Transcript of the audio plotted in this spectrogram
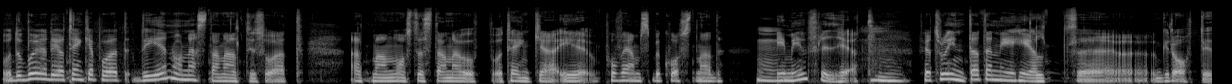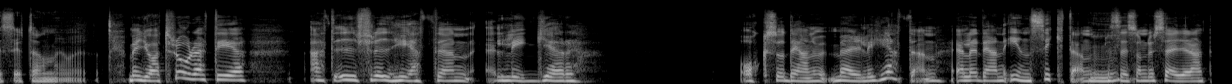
Och då började jag tänka på att det är nog nästan alltid så att att man måste stanna upp och tänka är, på vems bekostnad mm. är min frihet? Mm. För Jag tror inte att den är helt eh, gratis. Utan... Eh, Men jag tror att, det, att i friheten ligger också den möjligheten, eller den insikten. Mm. Precis som du säger, att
